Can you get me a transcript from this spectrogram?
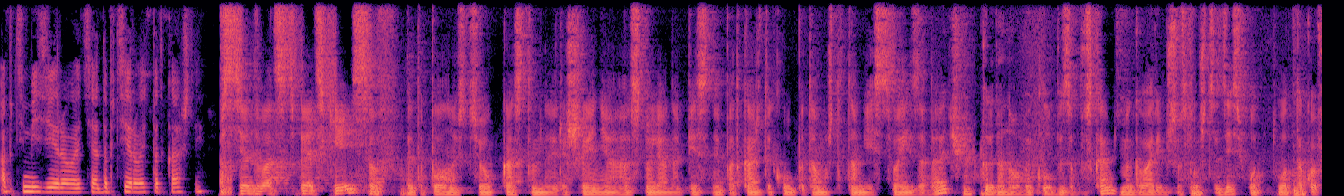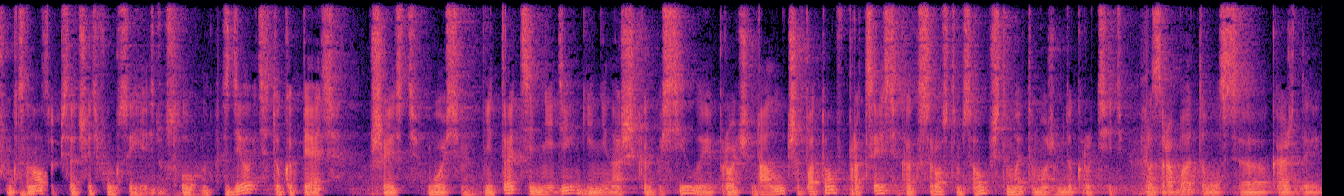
оптимизировать, адаптировать под каждый? Все 25 кейсов — это полностью кастомное решение с нуля написанные под каждый клуб, потому что там есть свои задачи. Когда новые клубы запускаем, мы говорим, что, слушайте, здесь вот, вот такой функционал, 156 функций есть условно. Сделайте только 5 6, 8. Не тратьте ни деньги, ни наши как бы силы и прочее. А лучше потом в процессе, как с ростом сообщества, мы это можем докрутить. Разрабатывался каждый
